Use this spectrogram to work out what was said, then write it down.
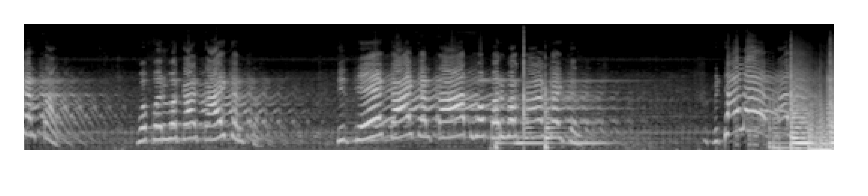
करतात? व पर्व काळ काय करतात? तीर्थे काय करतात? व पर्व काळ काय करतात? विठाला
